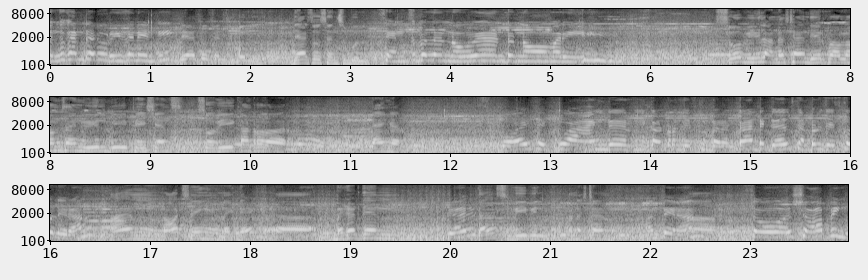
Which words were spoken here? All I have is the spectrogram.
ఎందుకంటారు? రీజన్ ఏంటి? They are so sensible they are so sensible sensible అని నువ్వే అంటున్నావు మరి. So we will understand their problems and we will be patience so we control our anger boys ఎక్కువ యాంగర్ని కంట్రోల్ చేసుకుంటారంట అంటే గర్ల్స్ కంట్రోల్ చేసుకోలేరా I'm not saying like that better then girls girls we will understand అంతేనా Ah. సో షాపింగ్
